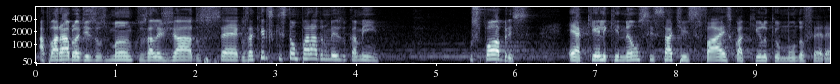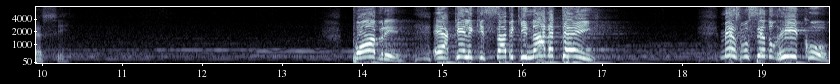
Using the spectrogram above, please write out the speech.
A parábola diz os mancos, aleijados, cegos, aqueles que estão parados no meio do caminho. Os pobres é aquele que não se satisfaz com aquilo que o mundo oferece. Pobre é aquele que sabe que nada tem, mesmo sendo rico,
